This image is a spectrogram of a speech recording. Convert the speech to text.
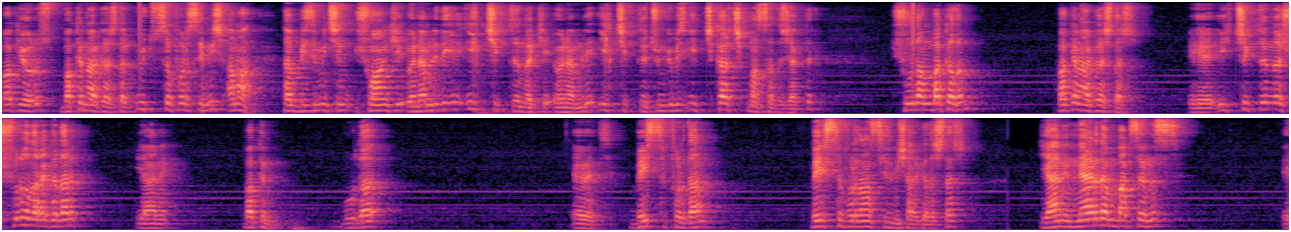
Bakıyoruz. Bakın arkadaşlar 3-0 silmiş ama tabi bizim için şu anki önemli değil. İlk çıktığındaki önemli. İlk çıktığı çünkü biz ilk çıkar çıkmaz satacaktık. Şuradan bakalım. Bakın arkadaşlar. Ee, ilk çıktığında şuralara kadar yani bakın burada evet 5-0'dan 5-0'dan silmiş arkadaşlar. Yani nereden baksanız e,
